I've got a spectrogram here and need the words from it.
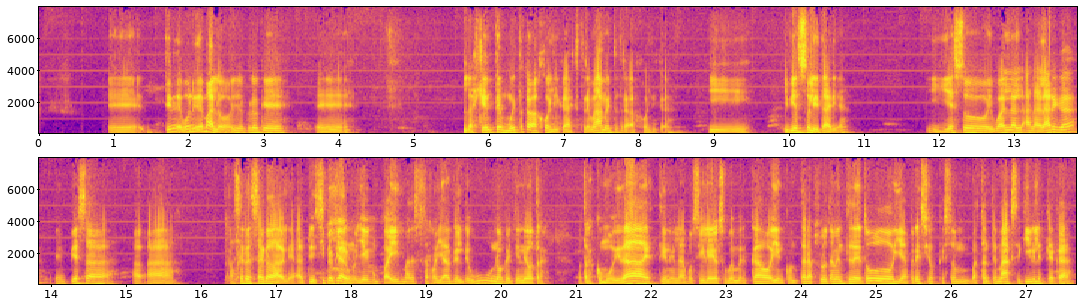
Eh, tiene de bueno y de malo. Yo creo que eh, la gente es muy trabajólica, extremadamente trabajólica y, y bien solitaria. Y eso igual a, la larga empieza a, ser desagradable. Al principio, claro, uno llega a un país más desarrollado que el de uno, que tiene otras, otras comodidades, tiene la posibilidad de ir al supermercado y encontrar absolutamente de todo y a precios que son bastante más asequibles que acá.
